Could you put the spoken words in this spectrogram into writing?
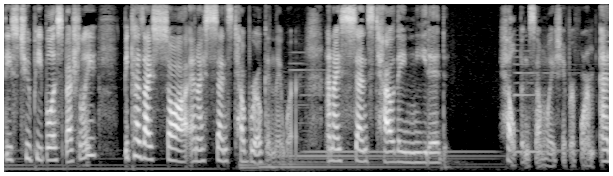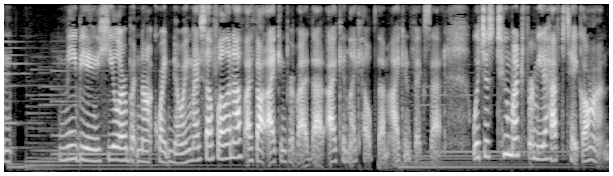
these two people especially, because I saw and I sensed how broken they were. And I sensed how they needed help in some way, shape, or form. And me being a healer but not quite knowing myself well enough, I thought I can provide that. I can like help them. I can fix that, which is too much for me to have to take on.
